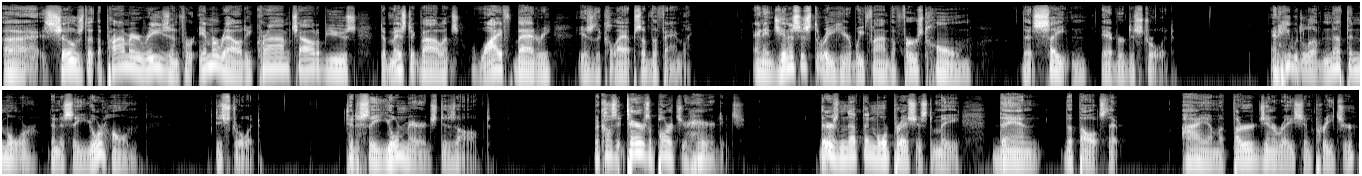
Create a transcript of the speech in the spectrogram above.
uh, shows that the primary reason for immorality, crime, child abuse, domestic violence, wife battery is the collapse of the family. And in Genesis 3, here we find the first home that Satan ever destroyed. And he would love nothing more than to see your home destroyed, to see your marriage dissolved, because it tears apart your heritage. There's nothing more precious to me than the thoughts that I am a third generation preacher.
